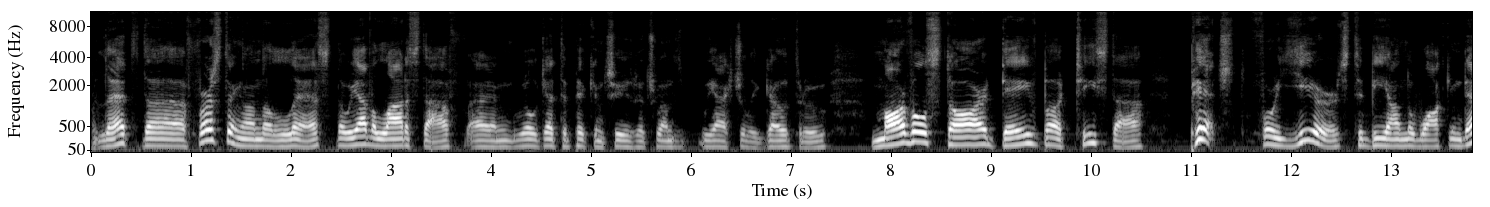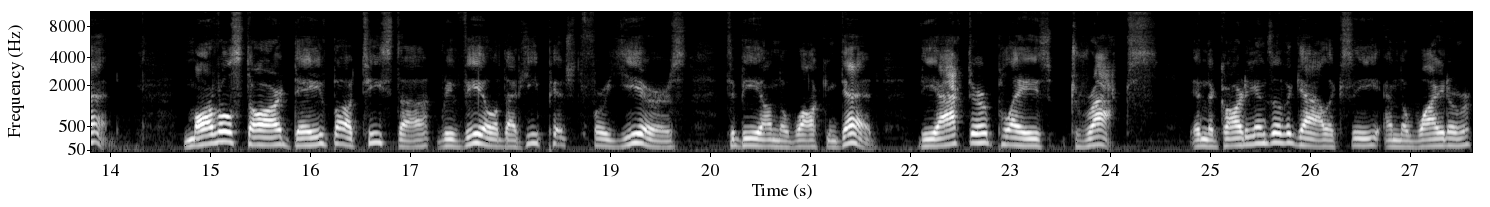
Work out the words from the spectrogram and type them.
let's the first thing on the list, though we have a lot of stuff, and we'll get to pick and choose which ones we actually go through. Marvel star Dave Bautista pitched for years to be on The Walking Dead. Marvel star Dave Bautista revealed that he pitched for years to be on The Walking Dead. The actor plays Drax in the Guardians of the Galaxy and the wider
